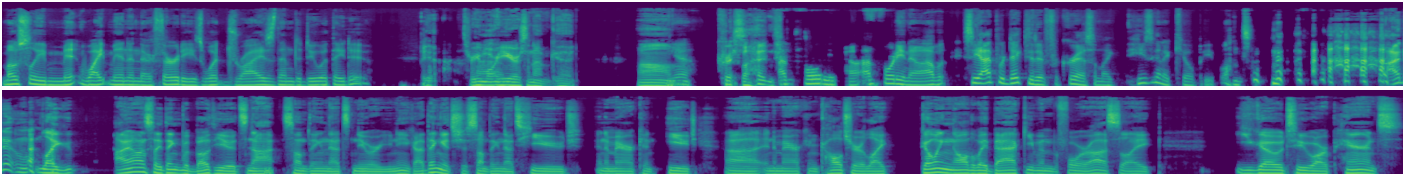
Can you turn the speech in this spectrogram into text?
mostly white men in their 30s what drives them to do what they do. yeah three more um, years and I'm good. Um, yeah. Chris, but I'm 40 now. I'm 40 now. I see I predicted it for Chris. I'm like he's going to kill people. I didn't like. I honestly think with both of you, it's not something that's new or unique. I think it's just something that's huge in American, huge uh, in American culture. Like going all the way back, even before us. Like you go to our parents'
